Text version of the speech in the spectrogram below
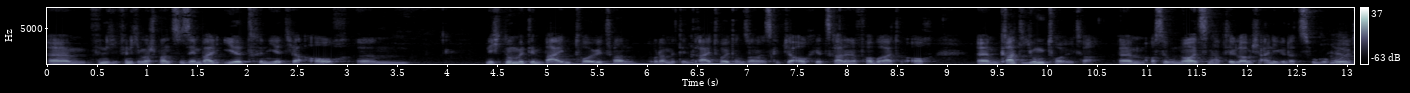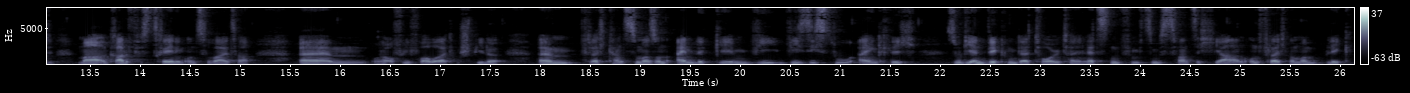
Ähm, Finde ich, finde ich immer spannend zu sehen, weil ihr trainiert ja auch ähm, nicht nur mit den beiden Torhütern oder mit den drei Torhütern, sondern es gibt ja auch jetzt gerade in der Vorbereitung auch ähm, gerade die Jungtorhüter. Ähm, aus der U19 habt ihr, glaube ich, einige dazu geholt, ja. mal gerade fürs Training und so weiter. Ähm, oder auch für die Vorbereitungsspiele. Ähm, vielleicht kannst du mal so einen Einblick geben, wie, wie siehst du eigentlich so die Entwicklung der Torhüter in den letzten 15 bis 20 Jahren und vielleicht nochmal einen Blick,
